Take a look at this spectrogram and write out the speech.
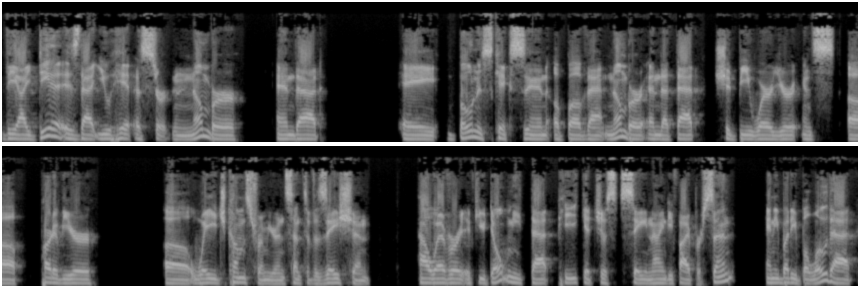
the idea is that you hit a certain number and that a bonus kicks in above that number and that that should be where your uh, part of your uh, wage comes from your incentivization. However, if you don't meet that peak at just say 95%, anybody below that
